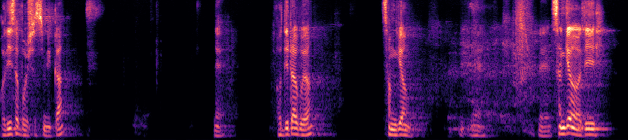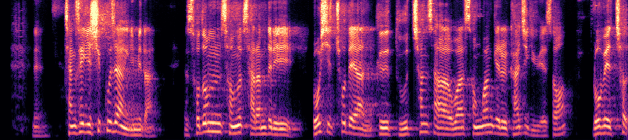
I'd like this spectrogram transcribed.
어디서 보셨습니까? 네. 어디라고요? 성경. 네. 네. 성경 어디? 네. 창세기 19장입니다. 소돔 성읍 사람들이 롯이 초대한 그 두 천사와 성관계를 가지기 위해서 롯의, 처,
